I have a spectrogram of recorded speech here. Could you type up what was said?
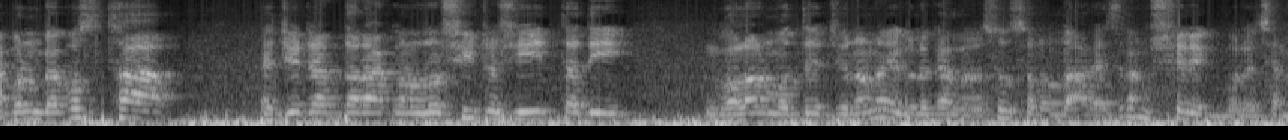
এমন ব্যবস্থা যেটার দ্বারা কোনো রশি টসি ইত্যাদি গলার মধ্যে ঝুলানো, এগুলোকে আল্লাহ রসুল সাল্লাহ আলাইসালাম শিরেক বলেছেন।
